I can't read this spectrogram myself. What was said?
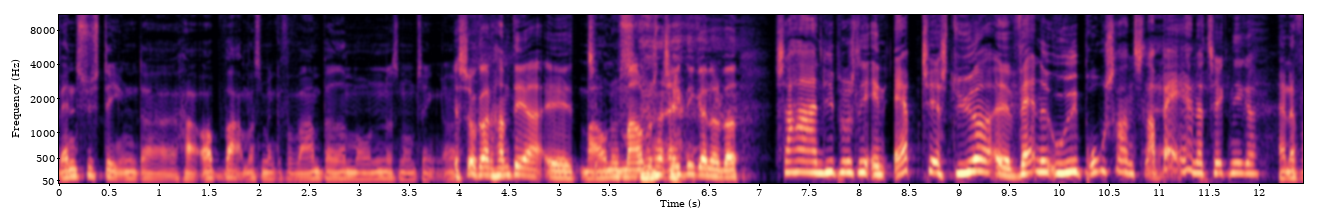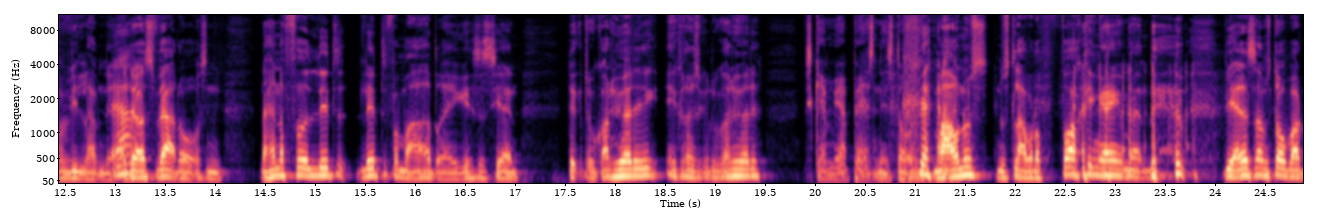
vandsystem, der har opvarmer, så man kan få varme bad om morgenen og sådan nogle ting. Og, Jeg så godt ham der, øh, Magnus. Magnus teknikeren eller hvad. Så har han lige pludselig en app til at styre øh, vandet ude i bruseren. Slap af, han er tekniker. han er for vild, ham der. Ja. Ja. Og det er også hvert år sådan, når han har fået lidt, lidt for meget at drikke, så siger han, "Det- du kan godt høre det, ikke? Ikke, Røske? Du kan godt høre det? Vi skal mere bas næste år. Magnus, nu slapper du fucking af, mand. vi alle sammen står bare...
